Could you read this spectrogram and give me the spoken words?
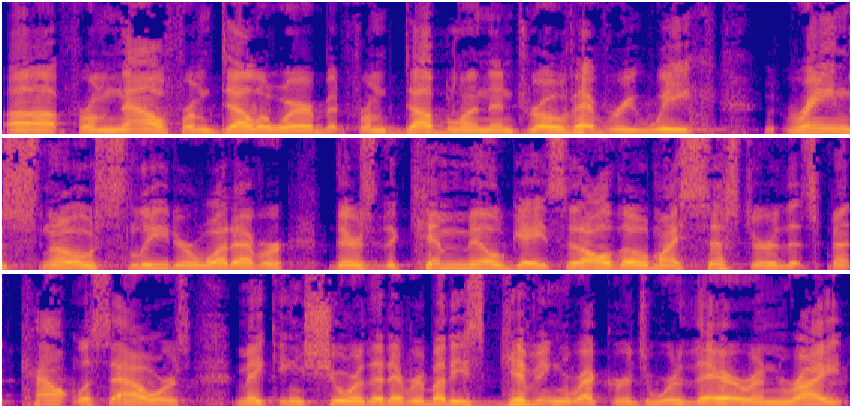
uh, from now from Delaware, but from Dublin and drove every week, rain, snow, sleet, or whatever. There's the Kim Millgates that although my sister that spent countless hours making sure that everybody's giving records were there and right.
